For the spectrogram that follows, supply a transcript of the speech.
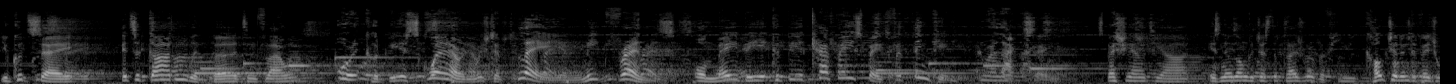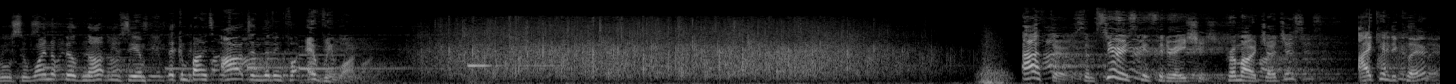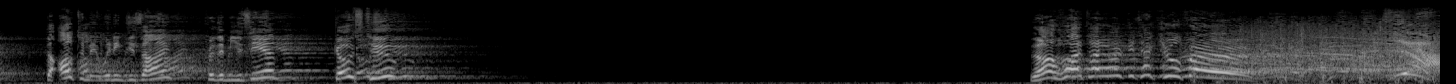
You could say it's a garden with birds and flowers, or it could be a square in which to play and meet friends, or maybe it could be a cafe space for thinking and relaxing. Specialty art is no longer just the pleasure of a few cultured individuals, so why not build an art museum that combines art and living for everyone? After some serious consideration from our judges, I can declare the ultimate winning design for the museum goes to. The Huatai Architectural Firm! Yeah!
